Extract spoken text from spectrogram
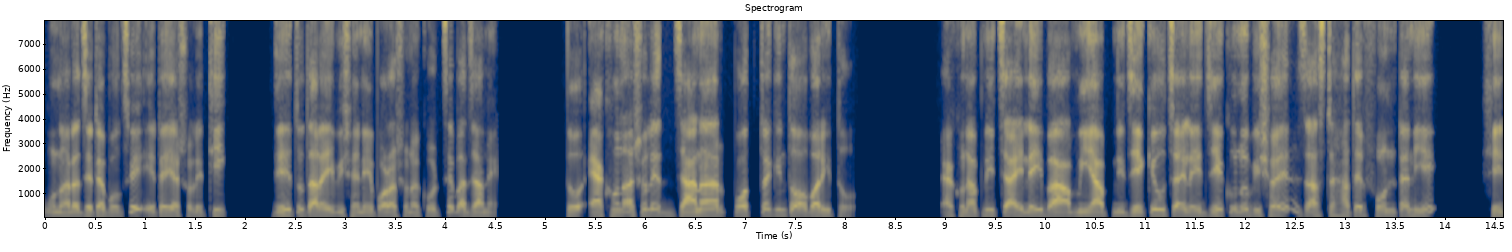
ওনারা যেটা বলছে এটাই আসলে ঠিক। যেহেতু তারা এই বিষয় নিয়ে পড়াশোনা করছে বা জানে। তো এখন আসলে জানার পথটা কিন্তু অবারিত। এখন আপনি চাইলেই বা আমি, আপনি যে কেউ চাইলেই যেকোনো বিষয়ে জাস্ট হাতের ফোনটা নিয়ে সেই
